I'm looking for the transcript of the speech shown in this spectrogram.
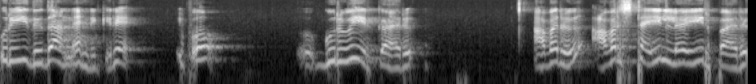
புரியுது தான் நினைக்கிறேன். இப்போது குரு இருக்கார். அவர் அவர் ஸ்டைலில் இருப்பார்.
